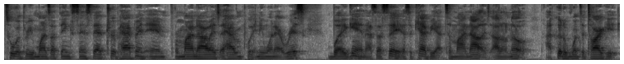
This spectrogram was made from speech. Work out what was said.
two or three months, I think, since that trip happened. And from my knowledge, I haven't put anyone at risk. But again, as I say, that's a caveat to my knowledge. I don't know. I could have went to Target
